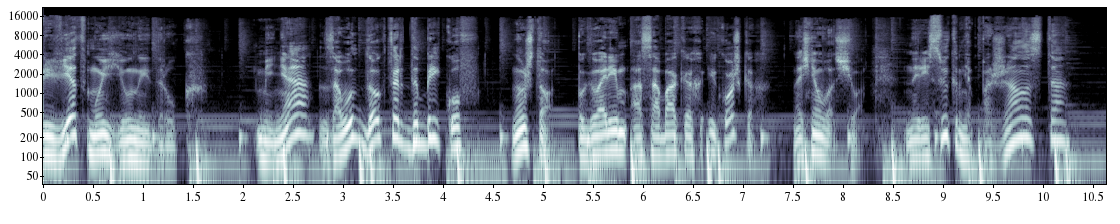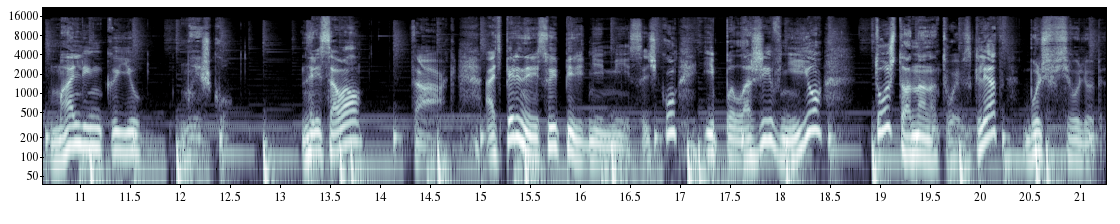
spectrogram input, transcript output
Привет, мой юный друг. Меня зовут доктор Добряков. Ну что, поговорим о собаках и кошках? Начнем вот с чего. Нарисуй-ка мне, пожалуйста, маленькую мышку. Нарисовал? Так. А теперь нарисуй перед ней мисочку и положи в нее то, что она, на твой взгляд, больше всего любит.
